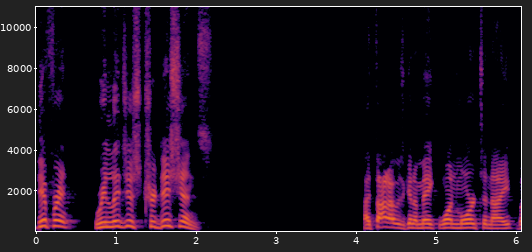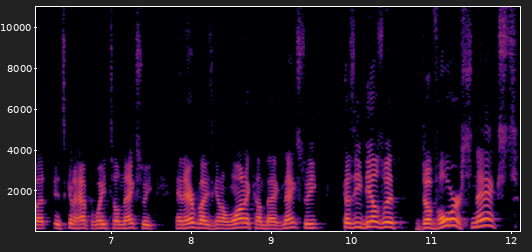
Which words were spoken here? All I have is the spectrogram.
different religious traditions. I thought I was going to make one more tonight, but it's going to have to wait till next week. And everybody's going to want to come back next week because he deals with divorce next.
